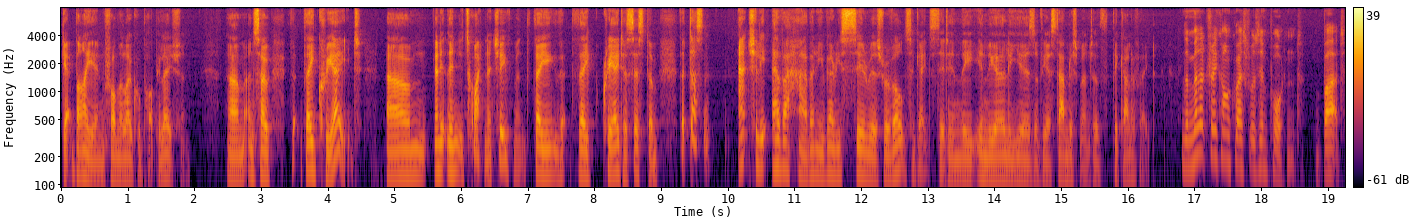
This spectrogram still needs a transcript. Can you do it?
get buy in from the local population. Um, and so th- they create um, and it, it's quite an achievement. They, they create a system that doesn't actually ever have any very serious revolts against it in the, in the early years of the establishment of the caliphate. The military conquest was important, but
